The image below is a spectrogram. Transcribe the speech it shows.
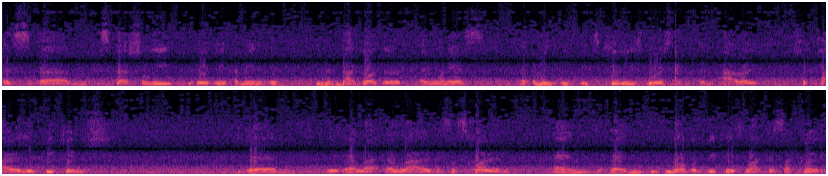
As, um, especially, I mean, in Dagoda, everyone asks, I mean, it, it's clearly worse than, than Paro. So Paro le Bikesh, um, Ela Ela Vesaschorim, and and Lova Bikesh Lakas Akorim.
